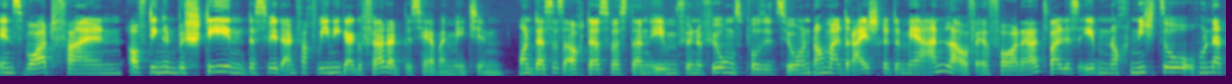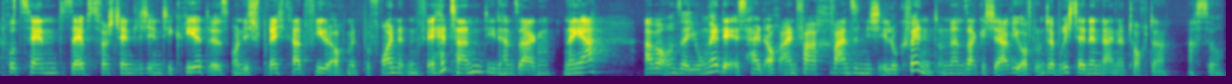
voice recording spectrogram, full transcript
ins Wort fallen, auf Dingen bestehen, das wird einfach weniger gefördert bisher bei Mädchen. Und das ist auch das, was dann eben für eine Führungsposition nochmal drei Schritte mehr Anlauf erfordert, weil es eben noch nicht so 100 Prozent selbstverständlich integriert ist. Und ich spreche gerade viel auch mit befreundeten Vätern, die dann sagen, naja, aber unser Junge, der ist halt auch einfach wahnsinnig eloquent. Und dann sage ich, ja, wie oft unterbricht er denn deine Tochter? Ach so,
